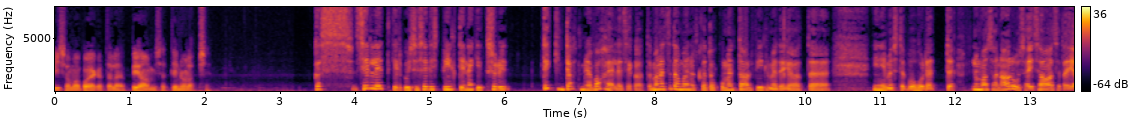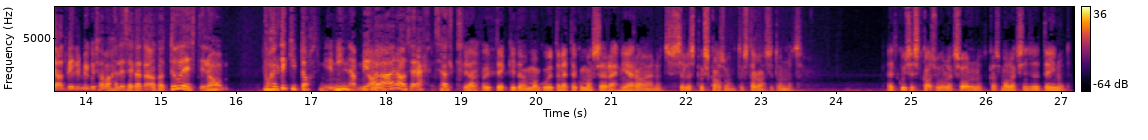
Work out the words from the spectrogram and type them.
viis oma poegadele peamiselt linnulapsi. kas sel hetkel, kui sa sellist pilti nägid, kas sul oli tekkinud tahtmine vahele segada, ma olen seda mõelnud ka dokumentaalfilme tegevate inimeste puhul, et no ma saan aru, sa ei saa seda head filmi, kui sa vahele segad, aga tõesti, no vahel tekib tahtmine minna, aja ära see rähn sealt. jah, võib tekkida, ma kujutan ette, kui ma oleks selle rähni ära ajanud, siis sellest poleks kasu, oleks tagasi tulnud. Et kui sellest kasu oleks olnud, kas ma oleksin seda teinud?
